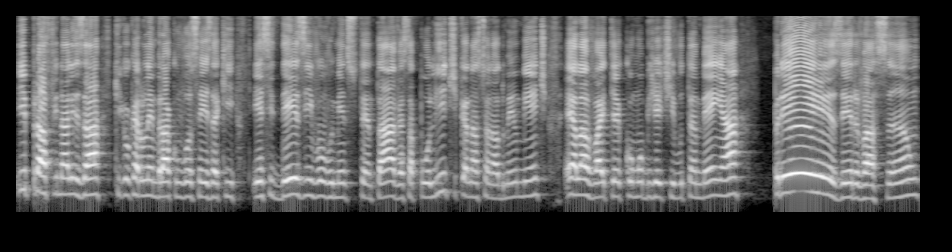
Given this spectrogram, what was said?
E para finalizar, o que, que eu quero lembrar com vocês aqui, esse desenvolvimento sustentável, essa política nacional do meio ambiente, ela vai ter como objetivo também a preservação,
